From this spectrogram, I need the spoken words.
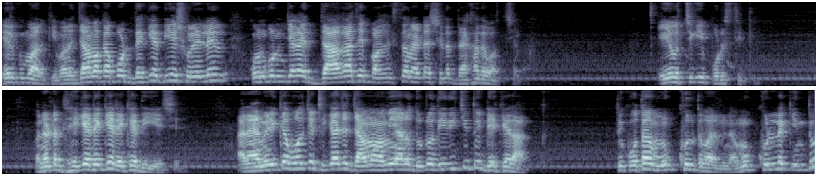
এরকম আর কি মানে জামা কাপড় দেখে দিয়ে শরীরের কোন কোন জায়গায় জায়গা আছে পাকিস্তান এটা সেটা দেখাতে পারছে না এই হচ্ছে কি পরিস্থিতি মানে এটা ঢেকে ঢেকে রেখে দিয়েছে আর আমেরিকা বলছে ঠিক আছে জামা আমি আরো দুটো দিয়ে দিচ্ছি তুই ঢেকে রাখ তুই কোথাও মুখ খুলতে পারবি না। মুখ খুললে কিন্তু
